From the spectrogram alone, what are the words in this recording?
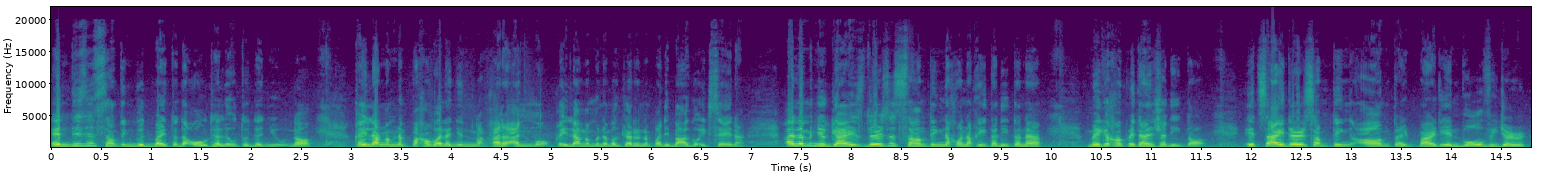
And this is something goodbye to the old, hello to the new, no? Kailangan mo nang pakawalan yung nakaraan mo. Kailangan mo na magkaroon ng panibago eksena. Alam niyo guys, there's a something na ko nakita dito na may kakompetensya dito. It's either something um, third party involved with your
